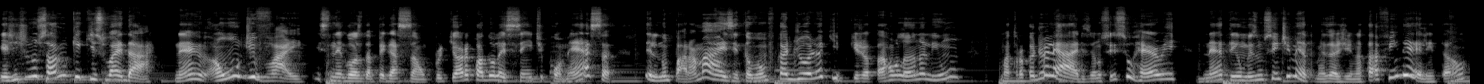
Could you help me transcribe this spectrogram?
E a gente não sabe o que, que isso vai dar, né? Aonde vai esse negócio da pegação? Porque a hora que o adolescente começa, ele não para mais. Então vamos ficar de olho aqui, porque já tá rolando ali um, uma troca de olhares. Eu não sei se o Harry, né, tem o mesmo sentimento, mas a Gina tá afim dele. Então,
